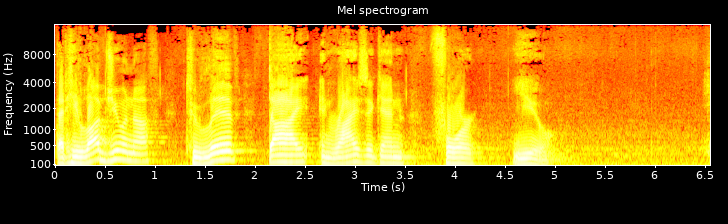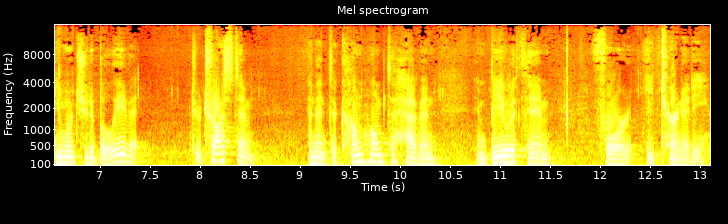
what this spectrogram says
That he loved you enough to live, die, and rise again for you. He wants you to believe it, to trust him, and then to come home to heaven and be with him for eternity.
